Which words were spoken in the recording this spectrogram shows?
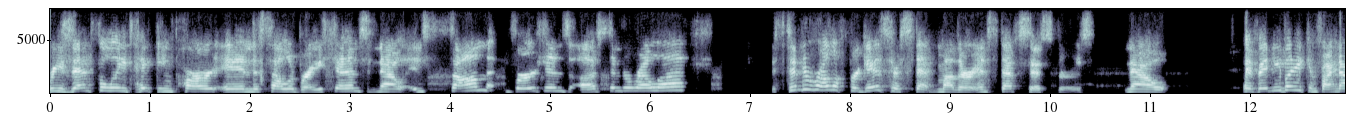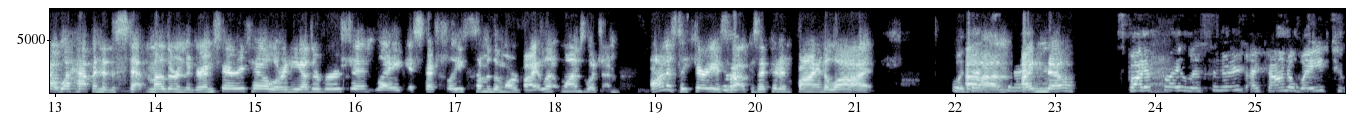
resentfully taking part in the celebrations now in some versions of cinderella cinderella forgives her stepmother and stepsisters now if anybody can find out what happened to the stepmother in the Grimm fairy tale or any other version, like especially some of the more violent ones, which I'm honestly curious Yeah. about because I couldn't find a lot. With that Um, said, I know. Spotify listeners, I found a way to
